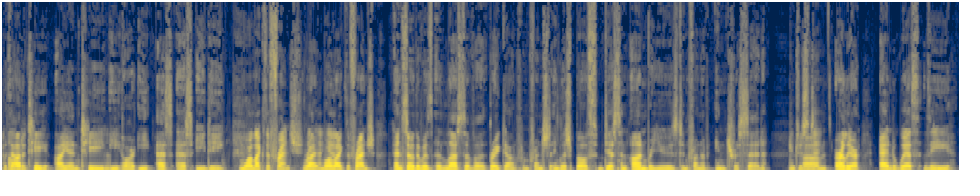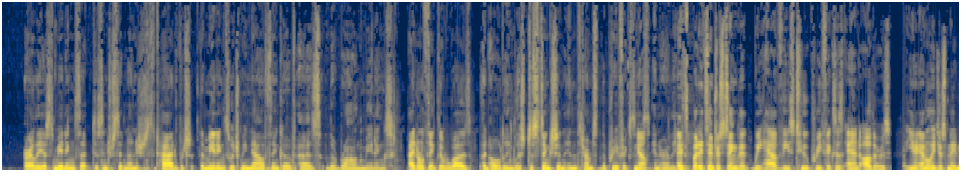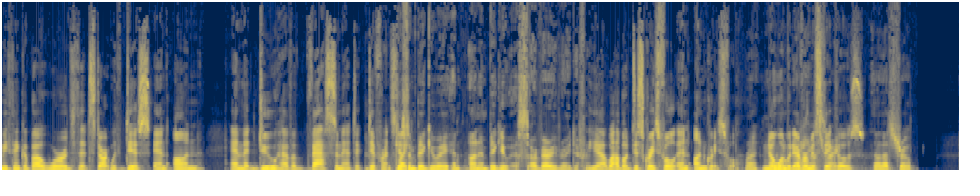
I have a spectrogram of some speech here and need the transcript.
without a T, I N T E R E S S E D. more like the French. Right, that, more yeah. like the French. And so there was a less of a breakdown from French to English. Both dis and un were used in front of interested Interesting. um, earlier. And with the earliest meetings that disinterested and uninterested had, which the meetings which we now think of as the wrong meetings. I don't think there was an Old English distinction in terms of the prefixes No. in early It's, but it's interesting that we have these two prefixes and others. You know, Emily just made me think about words that start with dis and un, and that do have a vast semantic difference. Like, Disambiguate and unambiguous are very, very different. yeah, well, how about disgraceful and ungraceful? Right. No one would ever that's mistake right. those. No, that's true.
